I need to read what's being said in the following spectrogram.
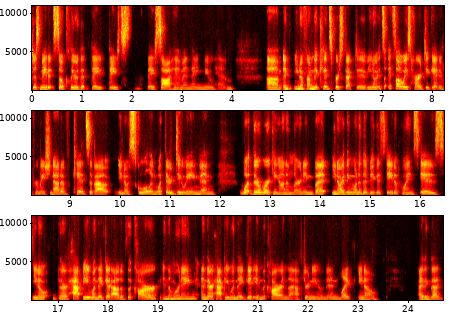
just made it so clear that they they they saw him and they knew him. Um, and you know from the kids perspective you know it's it's always hard to get information out of kids about you know school and what they're doing and what they're working on and learning. But you know i think one of the biggest data points is you know they're happy when they get out of the car in the morning and they're happy when they get in the car in the afternoon. And like you know i think that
